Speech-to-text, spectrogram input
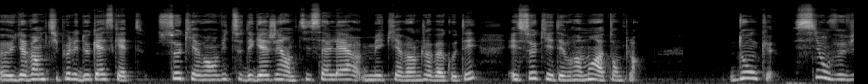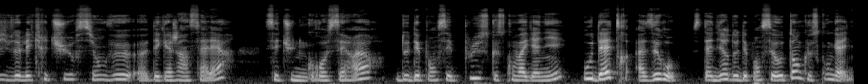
euh, il y avait un petit peu les deux casquettes. Ceux qui avaient envie de se dégager un petit salaire mais qui avaient un job à côté, et ceux qui étaient vraiment à temps plein. Donc, si on veut vivre de l'écriture, si on veut euh, dégager un salaire, c'est une grosse erreur de dépenser plus que ce qu'on va gagner ou d'être à zéro, c'est-à-dire de dépenser autant que ce qu'on gagne.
